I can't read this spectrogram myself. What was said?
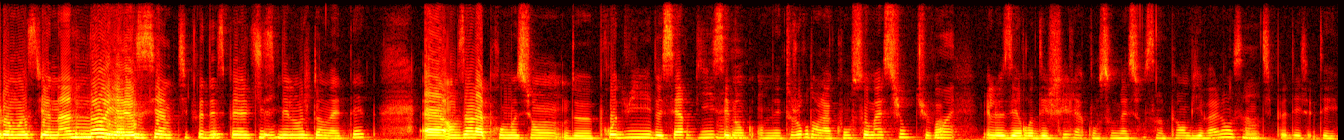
Il y a aussi un petit peu d'espagnol qui se mélange dans ma tête. Euh, en faisant la promotion de produits, de services, et Mhm. donc on est toujours dans la consommation, tu vois. Ouais. Et le zéro déchet, la consommation, c'est un peu ambivalent, c'est un Mm. petit peu des, des,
